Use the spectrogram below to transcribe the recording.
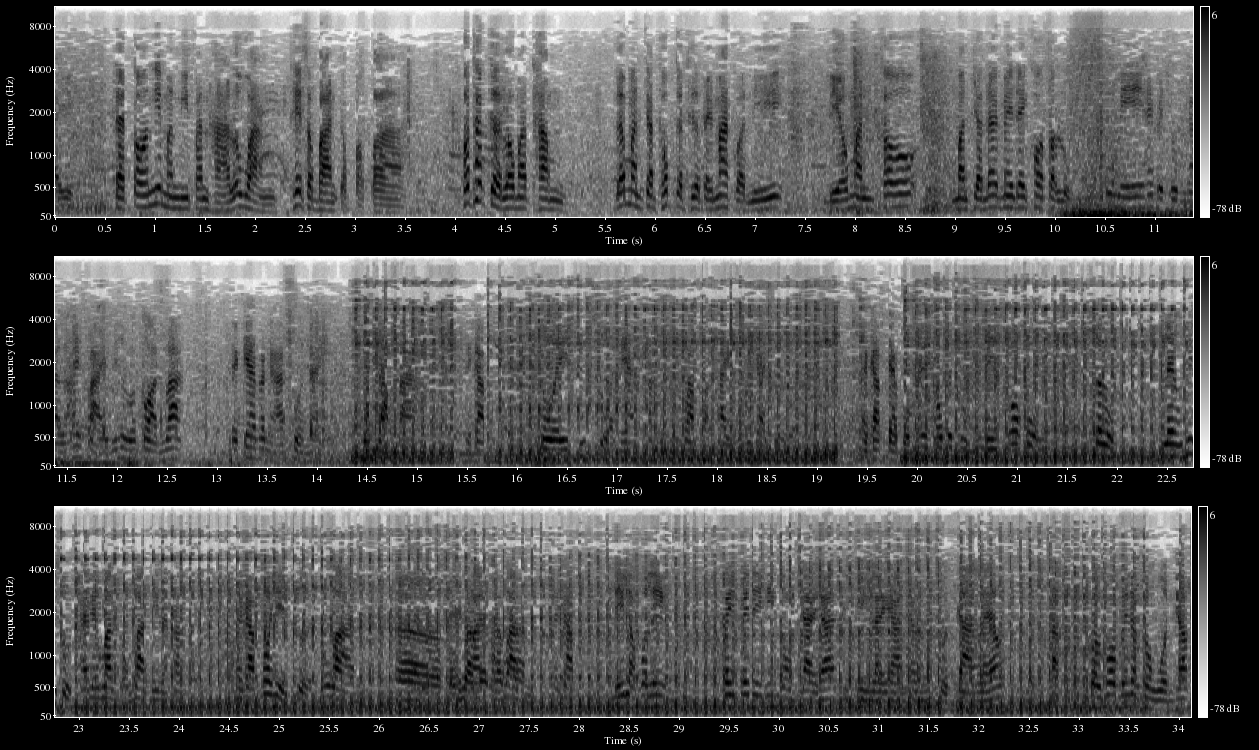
แต่ตอนนี้มันมีปัญหาระหว่างเทศบาลกับประปา เพราะถ้าเกิดเรามาทำ แล้วมันกระทบกระเทือนไปมากกว่านี้ เดี๋ยวมันเขามันจะได้ไม่ได้ข้อสรุปพรุ่งนี้ให้ประชุมกันแล้วให้ฝ่ายวิศวกรว่าจะแก้ปัญหาส่วนไหนลำดับมานะครับ โดยทุกส่วนเนี่ยคำนึงถึงความปลอดภัยของประชาชนนะครับ แต่ผมให้เขาประชุมนี้ก็คงสรุปเร็วที่สุดภายในวันสองวันนี้นะครับนะครับเพราะเหตุเกิดเมื่อวานสองวันสองวันนะครับนี่เราก็เร่งไม่ไม่ได้นิ่งนอนใจนะจริงๆรายงานทางส่วนกลางแล้วครับก็ไม่ต้องกังวลครับ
